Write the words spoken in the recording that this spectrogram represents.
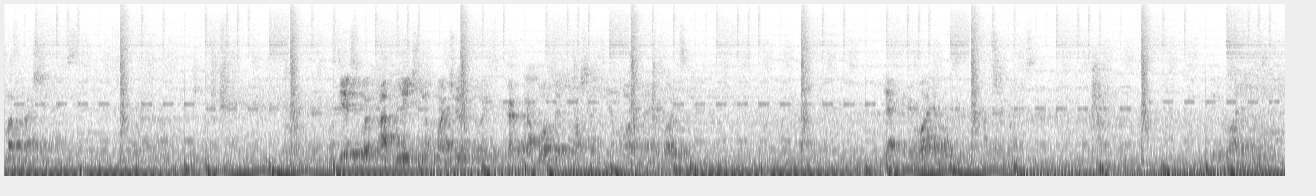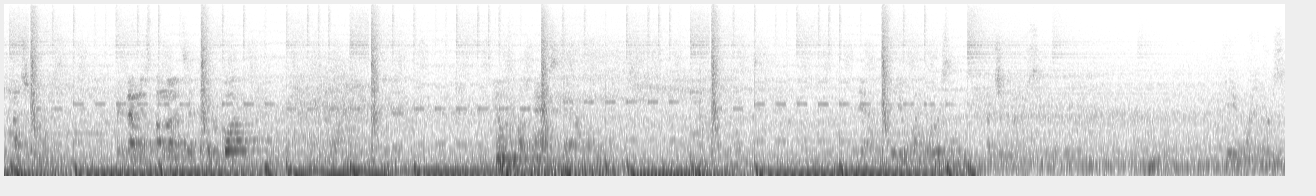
возвращаемся. Здесь вы отлично почувствуете, как работает ваше тело. Кольца. Я переваливаюсь, отжимаюсь. Переваливаюсь, отжимаюсь. Когда мне становится легко, я усложняю себе работу. Отжимаюсь. Переваливаюсь,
